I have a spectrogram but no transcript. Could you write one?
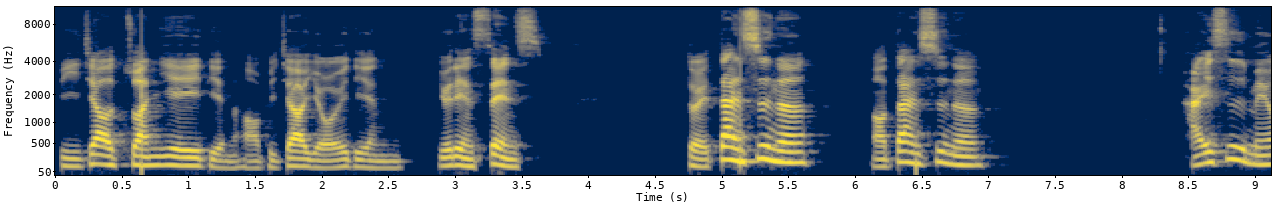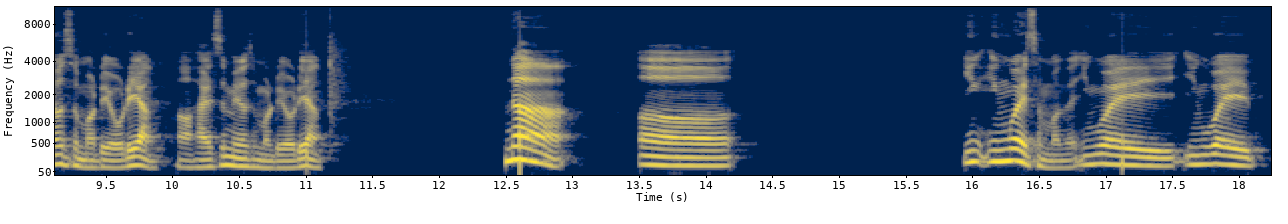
比较专业一点哈，比较有一点有点 sense，对，但是呢，哦，但是呢，还是没有什么流量啊，还是没有什么流量。那呃，因因为什么呢？因为因为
